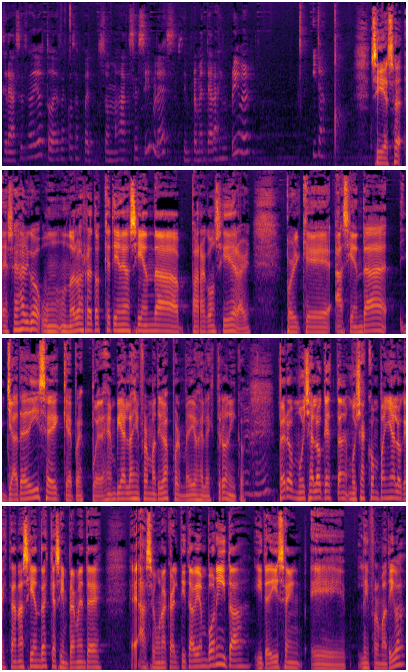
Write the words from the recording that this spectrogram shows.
gracias a Dios todas esas cosas pues son más accesibles, simplemente las imprimen y ya. Sí, eso, eso es algo, un- uno de los retos que tiene Hacienda para considerar, porque Hacienda ya te dice que pues puedes enviar las informativas por medios electrónicos, pero muchas lo que están, muchas compañías lo que están haciendo es que simplemente eh, hacen una cartita bien bonita y te dicen eh, la informativa.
